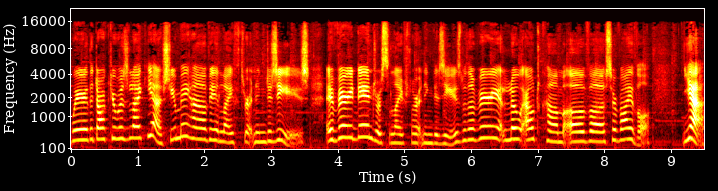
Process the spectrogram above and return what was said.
where the doctor was like, Yes, you may have a life threatening disease, a very dangerous life threatening disease with a very low outcome of uh, survival. Yeah,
